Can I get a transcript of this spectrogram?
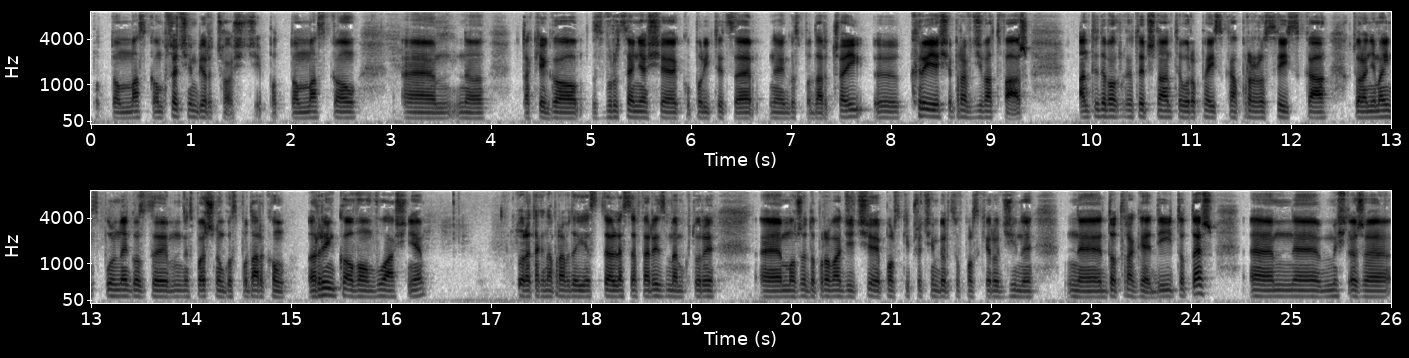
pod tą maską przedsiębiorczości, pod tą maską e, no, takiego zwrócenia się ku polityce e, gospodarczej kryje się prawdziwa twarz antydemokratyczna, antyeuropejska, prorosyjska, która nie ma nic wspólnego z społeczną gospodarką rynkową właśnie, która tak naprawdę jest leseferyzmem, który e, może doprowadzić polskich przedsiębiorców, polskie rodziny e, do tragedii. I to też e, myślę, że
